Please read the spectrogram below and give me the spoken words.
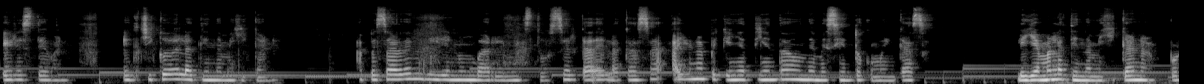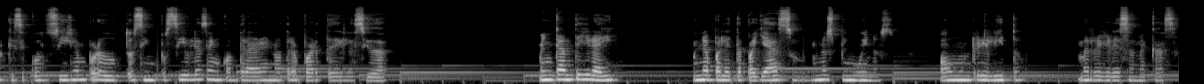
Era Esteban, el chico de la tienda mexicana. A pesar de vivir en un barrio mixto, cerca de la casa hay una pequeña tienda donde me siento como en casa. Le llaman la tienda mexicana porque se consiguen productos imposibles de encontrar en otra parte de la ciudad. Me encanta ir ahí. Una paleta payaso, unos pingüinos o un rielito me regresan a casa,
